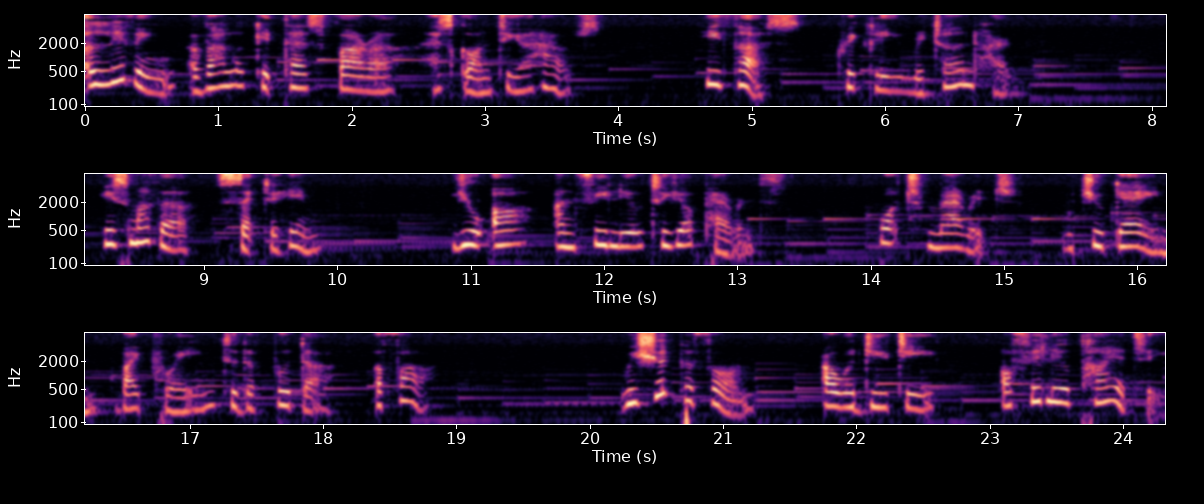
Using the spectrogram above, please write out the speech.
A living Avalokitesvara has gone to your house. He thus quickly returned home. His mother said to him, You are unfilial to your parents. What merit would you gain by praying to the Buddha afar? We should perform our duty of filial piety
